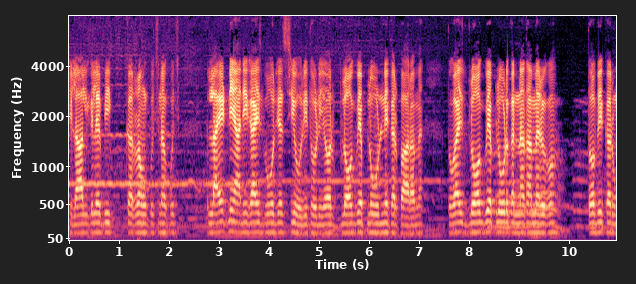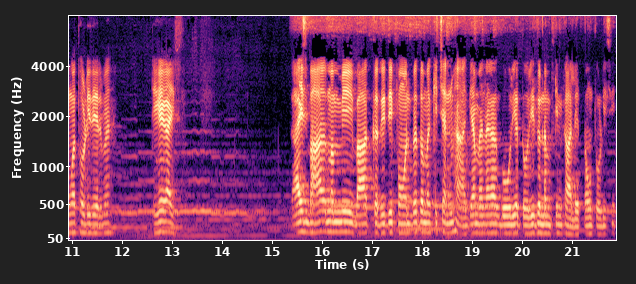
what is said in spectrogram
फ़िलहाल के लिए अभी कर रहा हूँ कुछ ना कुछ। तो लाइट नहीं आ रही गाइस बोरियत सी हो रही थोड़ी और ब्लॉग भी अपलोड नहीं कर पा रहा मैं। तो गाइस ब्लॉग भी अपलोड करना था मेरे को तो अभी करूँगा थोड़ी देर में। ठीक है गाइस गाइस बाहर मम्मी बात कर रही थी फ़ोन पे तो मैं किचन में आ गया। मैंने कहा बोरियत हो रही तो नमकीन खा लेता हूँ थोड़ी सी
